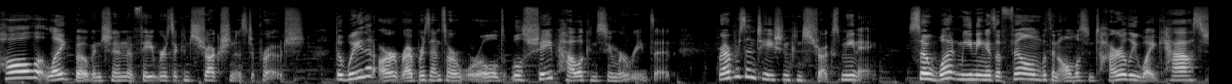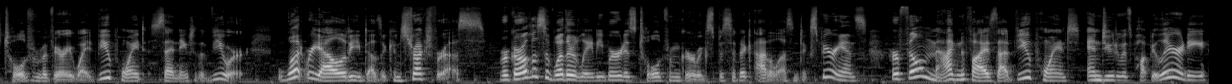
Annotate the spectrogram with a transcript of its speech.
Hall, like Bovenschen, favors a constructionist approach. The way that art represents our world will shape how a consumer reads it. Representation constructs meaning. So, what meaning is a film with an almost entirely white cast told from a very white viewpoint sending to the viewer? What reality does it construct for us? Regardless of whether Ladybird is told from Gerwig's specific adolescent experience, her film magnifies that viewpoint and, due to its popularity,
